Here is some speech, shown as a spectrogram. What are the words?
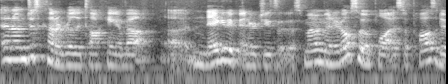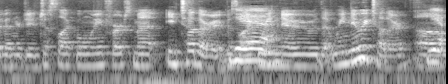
and I'm just kind of really talking about uh, negative energies at this moment. It also applies to positive energy, just like when we first met each other. It was like we knew that we knew each other. Um, Yeah.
